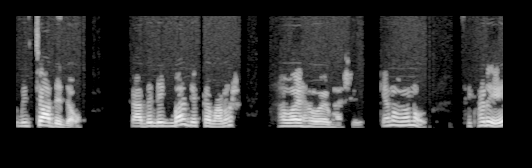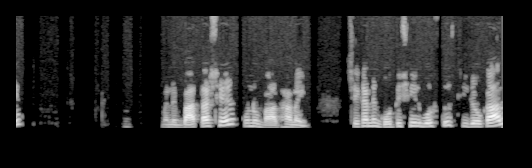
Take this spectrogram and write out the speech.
তুমি চাঁদে যাও, চাঁদে দেখবা যে একটা মানুষ হাওয়ায় হাওয়ায় ভাসে। কেন জানো? সেখানে মানে বাতাসের কোনো বাধা নাই। সেখানে গতিশীল বস্তু চিরকাল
